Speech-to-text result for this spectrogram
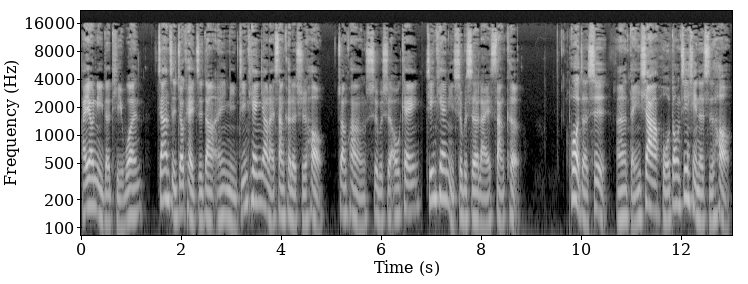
还有你的体温，这样子就可以知道，哎，你今天要来上课的时候状况是不是 OK？今天你适不适合来上课？或者是，嗯，等一下活动进行的时候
